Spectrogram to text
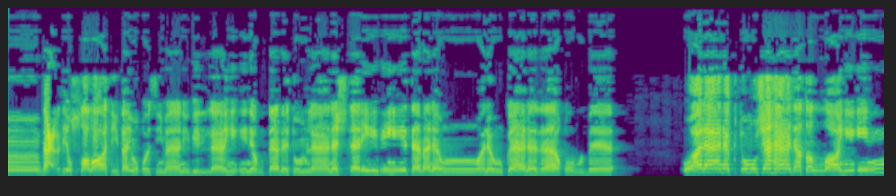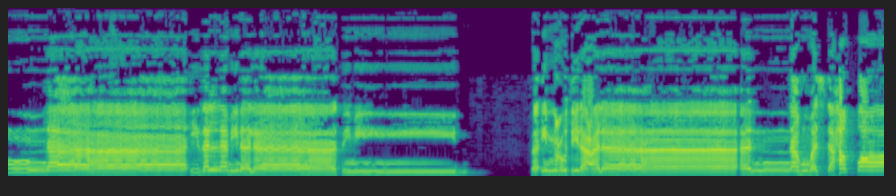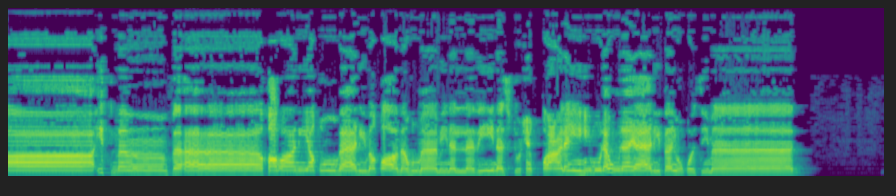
بعد الصلاة فيقسمان بالله إن ارتبتم لا نشتري به ثمنا ولو كان ذا قربى ولا نكتم شهادة الله إنا إذا لمن الآثمين فإن عثر على أنهما استحقا إثما فآخران يقومان مقامهما من الذين استحق عليهم لوليان فيقسمان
